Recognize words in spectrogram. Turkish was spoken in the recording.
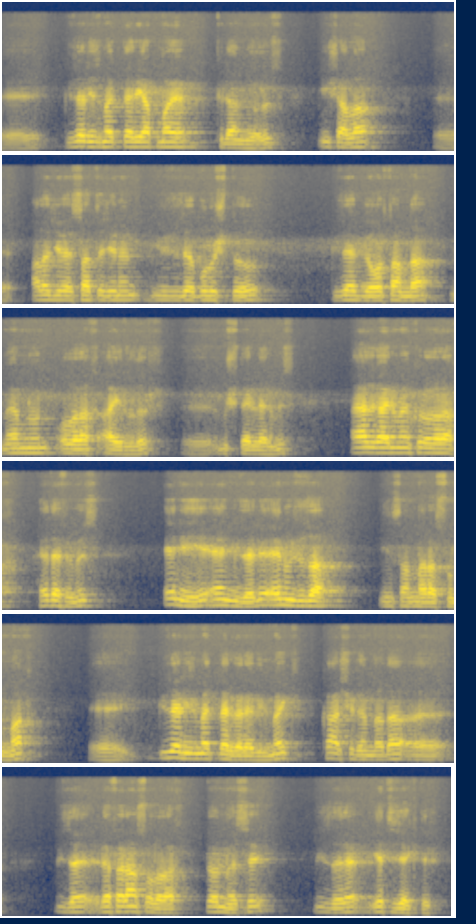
güzel hizmetler yapmayı planlıyoruz. İnşallah alıcı ve satıcının yüz yüze buluştuğu güzel bir ortamda memnun olarak ayrılır müşterilerimiz. Hayat gayrimenkul olarak hedefimiz en iyi, en güzeli, en ucuza insanlara sunmak, e, güzel hizmetler verebilmek, karşılığında da e, bize referans olarak dönmesi bizlere yetecektir.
